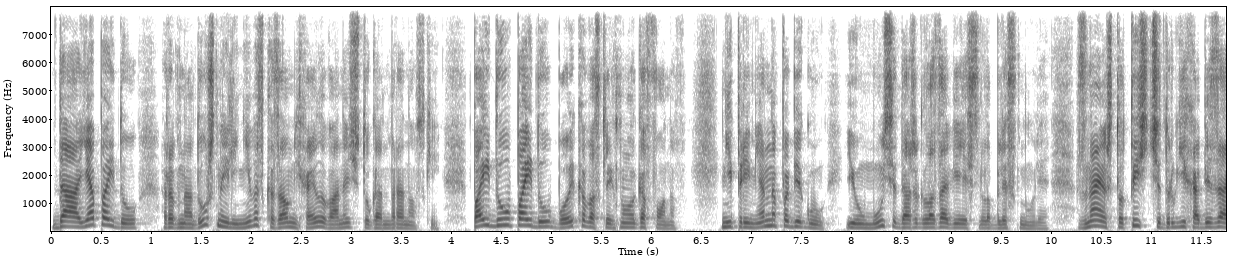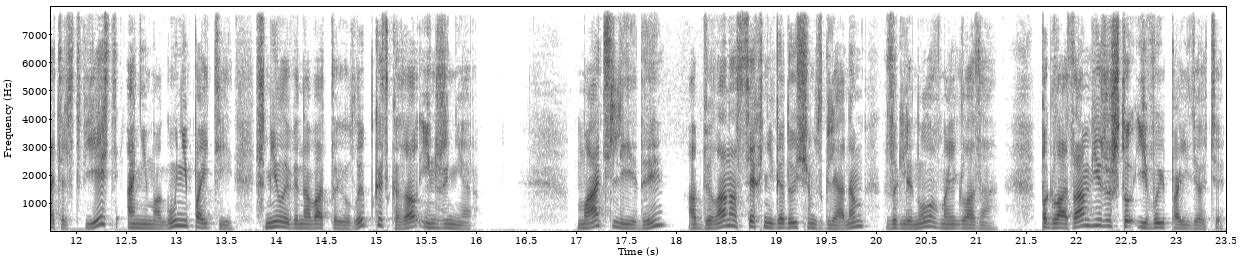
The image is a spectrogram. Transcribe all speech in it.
«Да, я пойду», — равнодушно и лениво сказал Михаил Иванович Туган-Барановский. «Пойду, пойду», — бойко воскликнул Агафонов. «Непременно побегу», и у Муси даже глаза весело блеснули. «Знаю, что тысячи других обязательств есть, а не могу не пойти», — с милой виноватой улыбкой сказал инженер. Мать Лиды, обвела нас всех негодующим взглядом, заглянула в мои глаза. «По глазам вижу, что и вы пойдете.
